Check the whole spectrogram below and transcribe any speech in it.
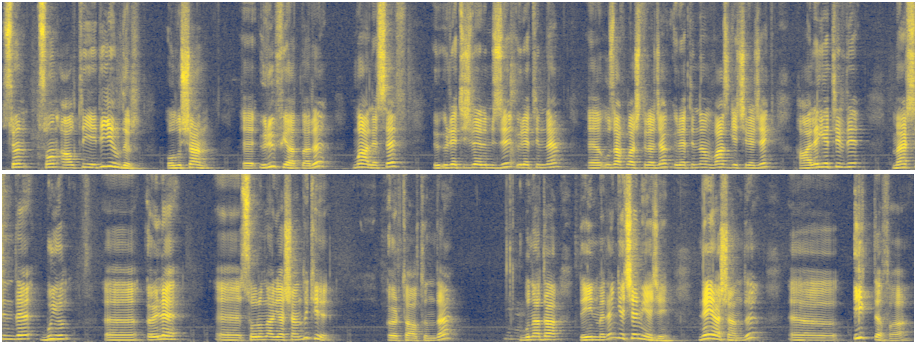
Son, son 6-7 yıldır oluşan e, ürün fiyatları maalesef e, üreticilerimizi üretimden e, uzaklaştıracak, üretimden vazgeçirecek hale getirdi. Mersin'de bu yıl e, öyle e, sorunlar yaşandı ki örtü altında. Buna da değinmeden geçemeyeceğim. Ne yaşandı? E, ilk defa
